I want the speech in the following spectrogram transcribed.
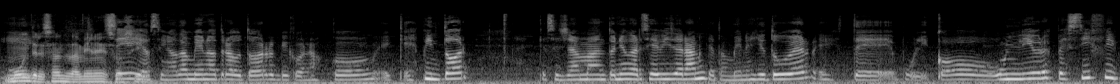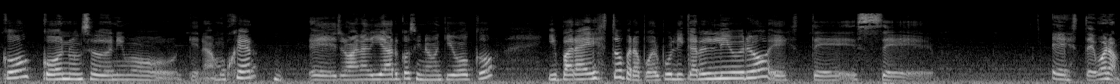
Muy interesante también eso, sí, sí. o si no también otro autor que conozco, eh, que es pintor, que se llama Antonio García Villarán, que también es youtuber, este publicó un libro específico con un seudónimo que era mujer, eh, Giovanna Diarco, si no me equivoco, y para esto, para poder publicar el libro, este se este, bueno,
